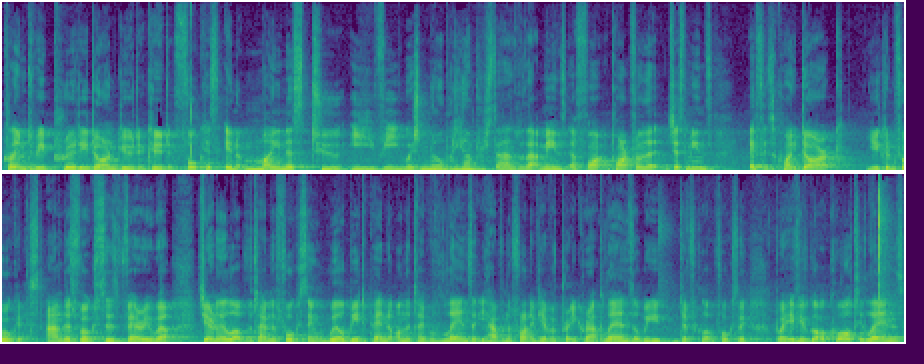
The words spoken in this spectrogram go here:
claimed to be pretty darn good. It could focus in minus 2 EV, which nobody understands what that means. Apart from that, it just means if it's quite dark, you can focus and this focuses very well. Generally a lot of the time the focusing will be dependent on the type of lens that you have on the front. If you have a pretty crap lens it'll be difficult focusing but if you've got a quality lens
